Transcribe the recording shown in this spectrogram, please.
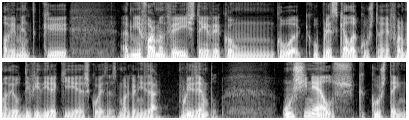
obviamente, que a minha forma de ver isto tem a ver com, com o- preço que ela custa. É a forma de eu dividir aqui as coisas, de me organizar. Por exemplo, uns chinelos que custem,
